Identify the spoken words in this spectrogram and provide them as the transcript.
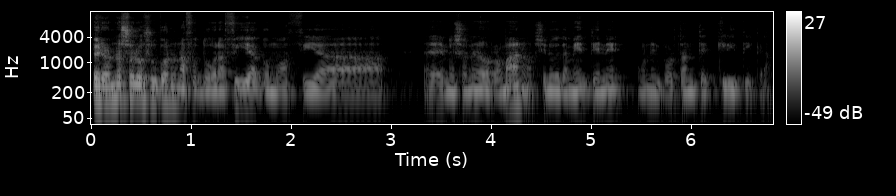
Pero no solo supone una fotografía como hacía eh, Mesonero Romano, sino que también tiene una importante crítica.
